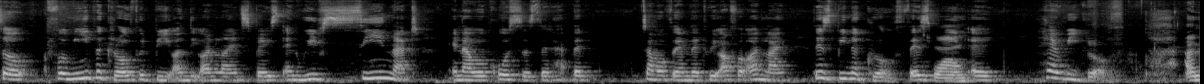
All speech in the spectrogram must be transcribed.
So for me, the growth would be on the online space, and we've seen that in our courses that ha- that some of them that we offer online. There's been a growth. There's Wow. been a heavy growth. And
